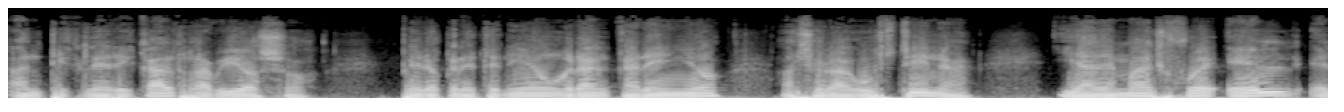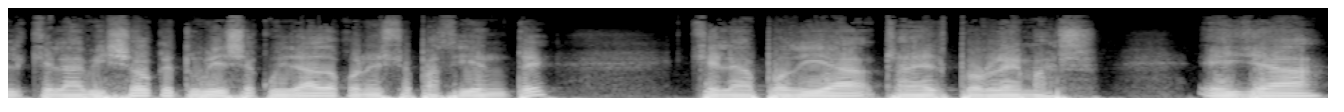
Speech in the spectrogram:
anticlerical rabioso, pero que le tenía un gran cariño a Sor Agustina, y además fue él el que le avisó que tuviese cuidado con este paciente, que la podía traer problemas. Ella,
